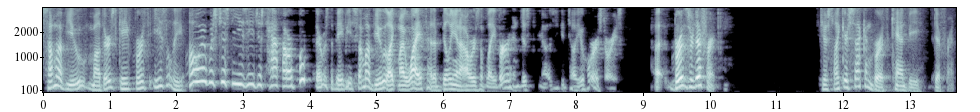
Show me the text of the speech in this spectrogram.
Some of you mothers gave birth easily. Oh, it was just easy, just half hour, boop, there was the baby. Some of you, like my wife, had a billion hours of labor and just, you know, she could tell you horror stories. Uh, births are different. Just like your second birth can be different.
